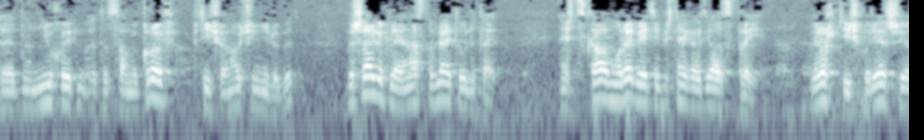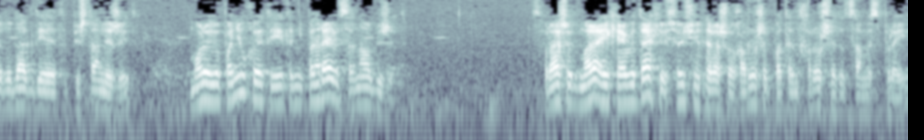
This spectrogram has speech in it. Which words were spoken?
э, нюхает этот самый кровь, птичью, она очень не любит. Вышавикля, она оставляет и улетает. Значит, сказал ему Рэби, я тебе объясняю, как делать спрей. Берешь птичку, режешь ее туда, где этот пештан лежит. Моль ее понюхает, и это не понравится, она убежит. Спрашивает Мара, и Хавитахи, все очень хорошо, хороший патент, хороший этот самый спрей.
